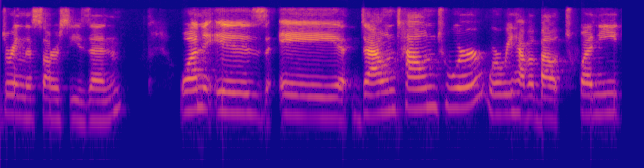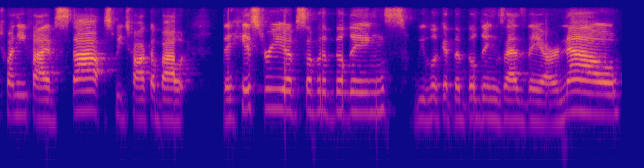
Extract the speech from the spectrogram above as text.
during the summer season. One is a downtown tour where we have about 20 25 stops. We talk about the history of some of the buildings. We look at the buildings as they are now.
